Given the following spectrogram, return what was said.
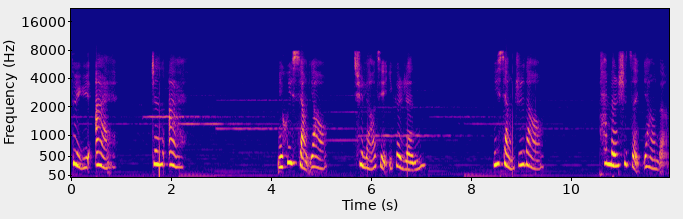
对于爱，真爱，你会想要去了解一个人，你想知道他们是怎样的，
